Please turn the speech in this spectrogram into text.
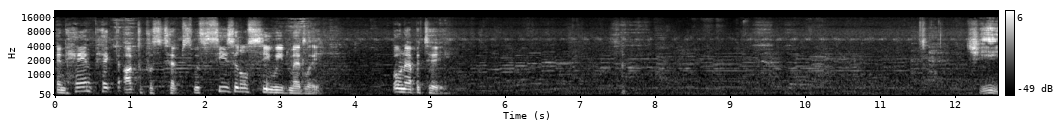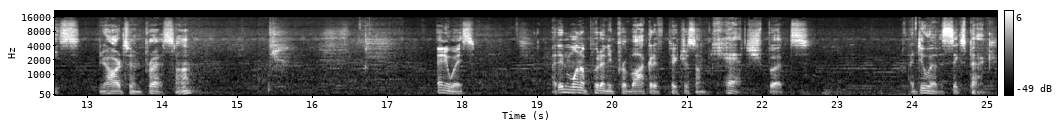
And hand picked octopus tips with seasonal seaweed medley. Bon appetit. Jeez, you're hard to impress, huh? Anyways, I didn't want to put any provocative pictures on Catch, but I do have a six pack.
